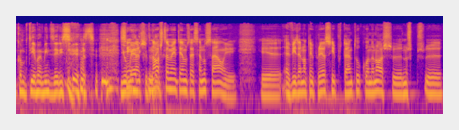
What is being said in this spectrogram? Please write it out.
competia-me a mim dizer isso. e Sim, o médico. nós que... também temos essa noção e, e, a vida não tem preço e, portanto, quando nós eh, nos uh,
